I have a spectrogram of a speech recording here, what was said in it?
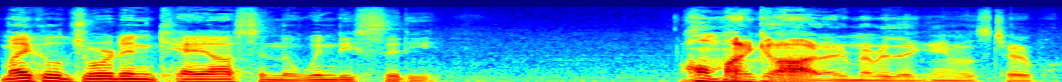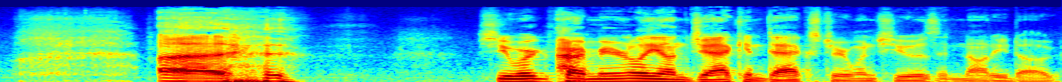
Michael Jordan Chaos in the Windy City. Oh my god, I remember that game. It was terrible. Uh, She worked primarily on Jak and Daxter when she was in Naughty Dog.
